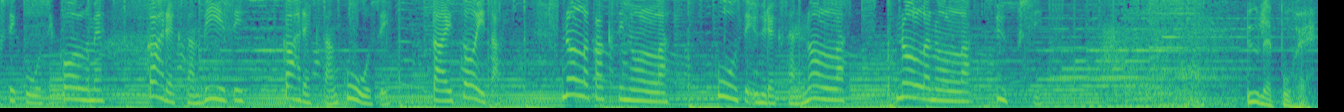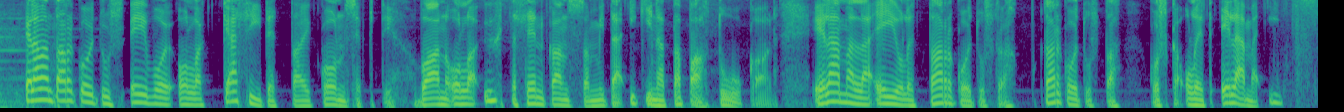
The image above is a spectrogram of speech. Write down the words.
163 85 86 tai soita 020 690 001. Yle Puhe. Elämän tarkoitus ei voi olla käsite tai konsepti, vaan olla yhtä sen kanssa, mitä ikinä tapahtuukaan. Elämällä ei ole tarkoitusta, tarkoitusta koska olet elämä itse.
